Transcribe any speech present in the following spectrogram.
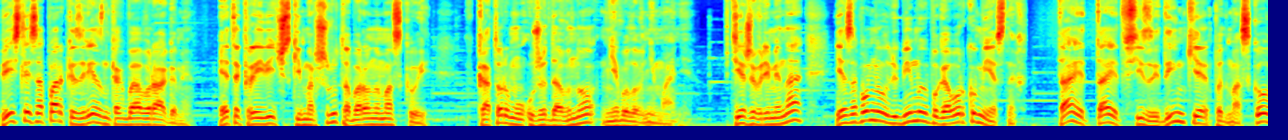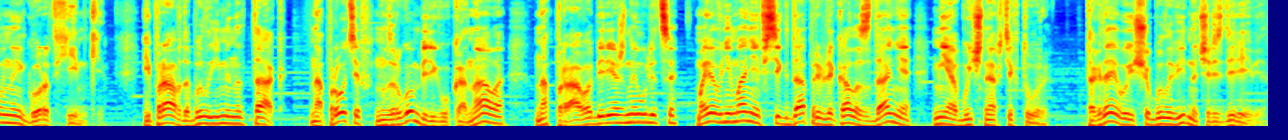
Весь лесопарк изрезан как бы оврагами. Это краеведческий маршрут обороны Москвы, к которому уже давно не было внимания. В те же времена я запомнил любимую поговорку местных «Тает, тает в сизой дымке подмосковный город Химки». И правда, было именно так – Напротив, на другом берегу канала, на правобережной улице, мое внимание всегда привлекало здание необычной архитектуры. Тогда его еще было видно через деревья.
